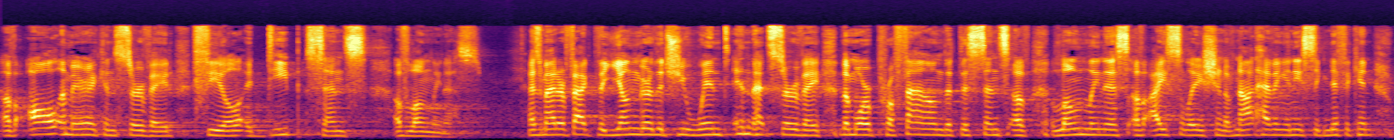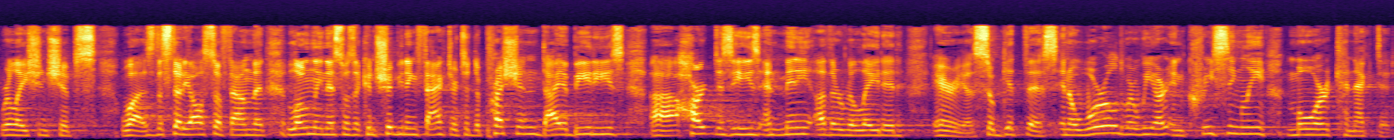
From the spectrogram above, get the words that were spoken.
of all Americans surveyed feel a deep sense of loneliness. As a matter of fact, the younger that you went in that survey, the more profound that this sense of loneliness, of isolation, of not having any significant relationships was. The study also found that loneliness was a contributing factor to depression, diabetes, uh, heart disease, and many other related areas. So get this in a world where we are increasingly more connected,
